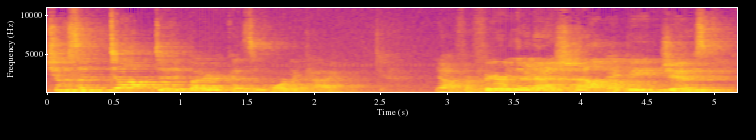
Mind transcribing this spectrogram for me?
She was adopted by her cousin Mordecai. Now, for fear of their nationality being Jews,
